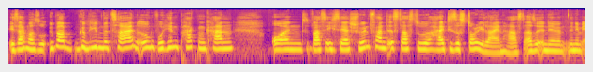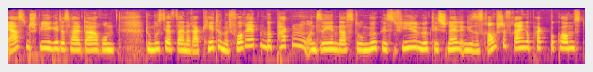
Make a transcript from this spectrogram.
ich sag mal so übergebliebene Zahlen irgendwo hinpacken kann. Und was ich sehr schön fand, ist, dass du halt diese Storyline hast. Also in dem, in dem ersten Spiel geht es halt darum, du musst jetzt deine Rakete mit Vorräten bepacken und sehen, dass du möglichst viel, möglichst schnell in dieses Raumschiff reingepackt bekommst,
